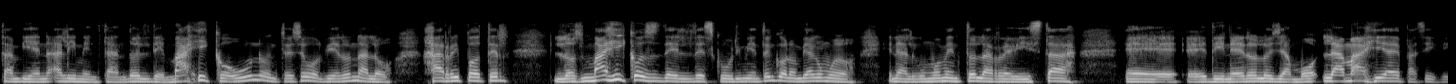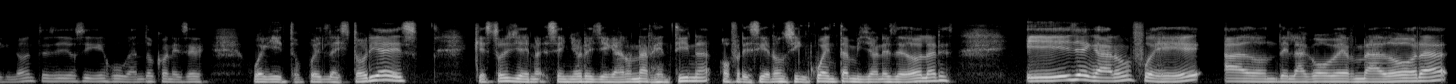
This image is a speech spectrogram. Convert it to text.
también alimentando el de Mágico 1. Entonces se volvieron a lo Harry Potter, los mágicos del descubrimiento en Colombia, como en algún momento la revista eh, eh, Dinero los llamó la magia de Pacific, ¿no? Entonces ellos siguen jugando con ese jueguito. Pues la historia es que estos señores llegaron a Argentina, ofrecieron 50 millones de dólares y llegaron fue a donde la gobernadora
